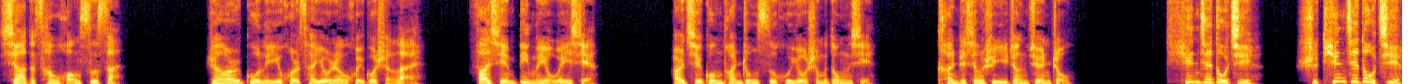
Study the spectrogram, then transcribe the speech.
吓得仓皇四散。然而过了一会儿，才有人回过神来，发现并没有危险，而且光团中似乎有什么东西，看着像是一张卷轴。天阶斗技是天阶斗技！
